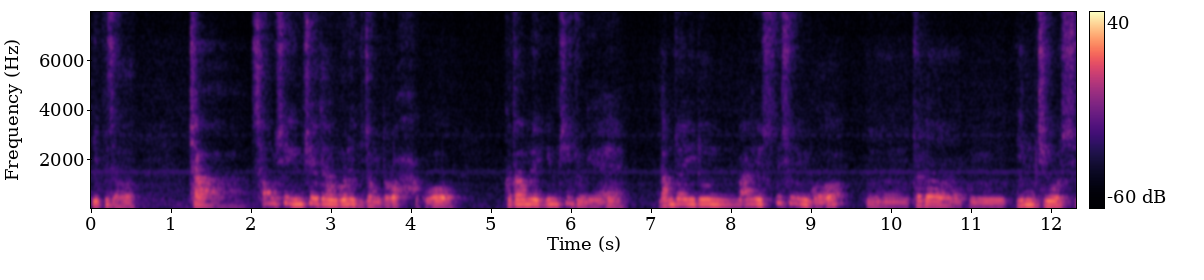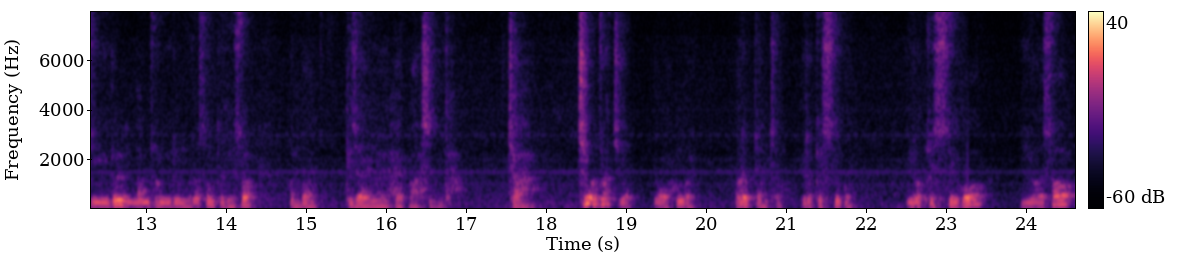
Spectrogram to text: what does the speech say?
이쁘죠? 자, 성씨 임시에 대한 거는 이 정도로 하고, 그 다음에 임시 중에 남자 이름 많이 쓰시는 거, 어, 제가 그 임지호 씨를 남성 이름으로 선택해서 한번 디자인을 해봤습니다. 자, 지호죠, 지호. 요거 한 걸. 어렵지 않죠? 이렇게 쓰고, 이렇게 쓰고, 이어서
